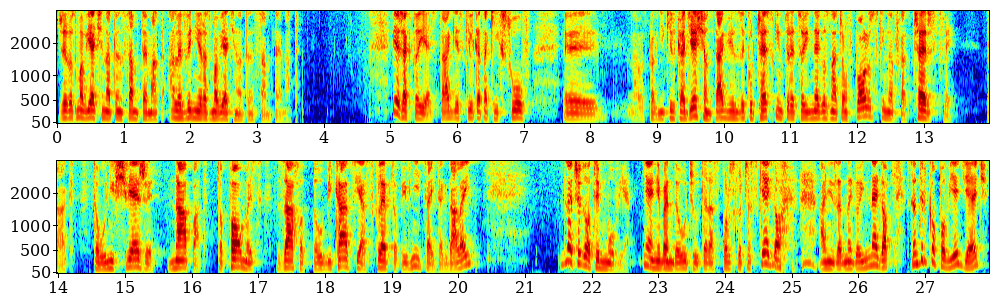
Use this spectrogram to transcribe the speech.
że rozmawiacie na ten sam temat, ale wy nie rozmawiacie na ten sam temat. Wiesz, jak to jest, tak? Jest kilka takich słów, yy, nawet pewnie kilkadziesiąt, tak? W języku czeskim, które co innego znaczą w polskim, na przykład czerstwy, tak? To u nich świeży, napad, to pomysł, zachód, to ubikacja, sklep, to piwnica i tak dalej. Dlaczego o tym mówię? Nie, nie będę uczył teraz polsko-czeskiego ani żadnego innego. Chcę tylko powiedzieć,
